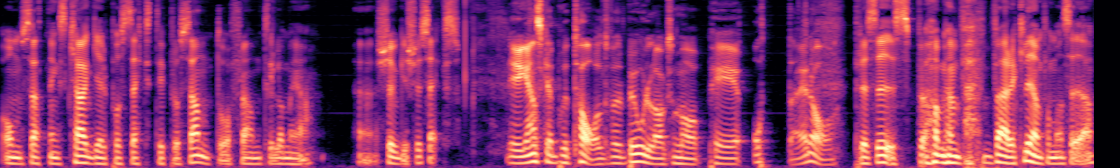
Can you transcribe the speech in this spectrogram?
omsättningskagger på 60% då fram till och med eh, 2026. Det är ganska brutalt för ett bolag som har P8 idag. Precis, ja men verkligen får man säga.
